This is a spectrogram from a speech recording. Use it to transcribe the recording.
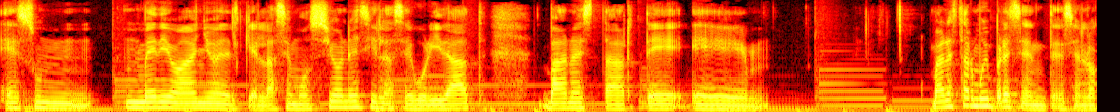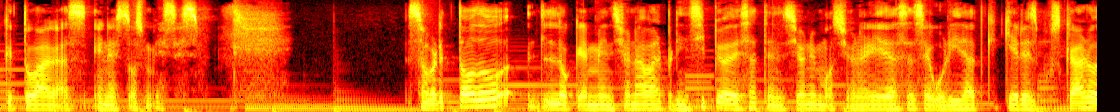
es un medio año en el que las emociones y la seguridad van a em, van a estar muy presentes en lo que tú hagas en estos meses sobre todo lo que mencionaba al principio de esa tensión emocional y de esa seguridad que quieres buscar o,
